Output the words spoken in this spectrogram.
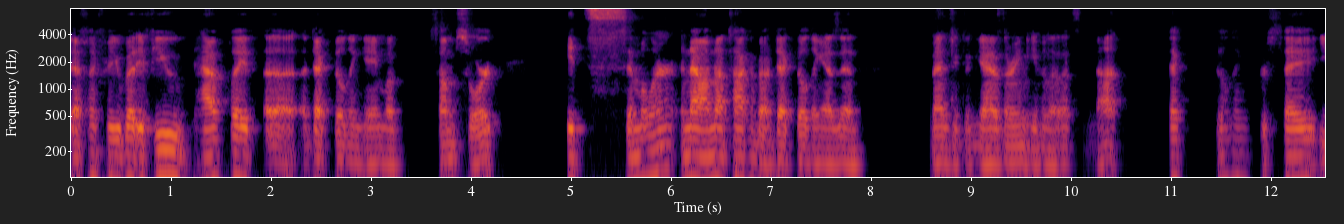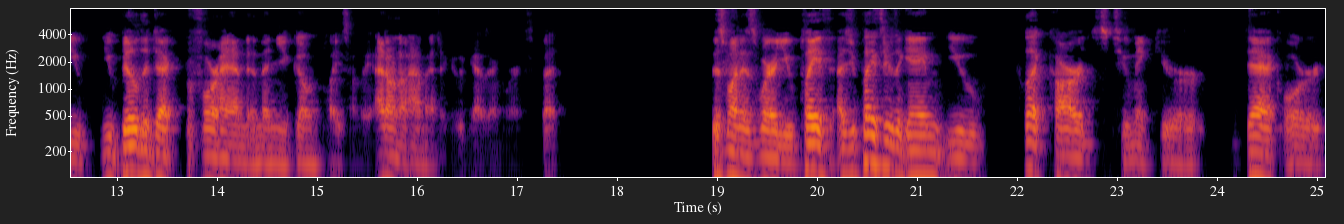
definitely for you. But if you have played a, a deck building game of some sort, it's similar. And now I'm not talking about deck building as in Magic the Gathering, even though that's not deck building per se. You you build a deck beforehand and then you go and play something. I don't know how Magic the Gathering works, but this one is where you play as you play through the game, you collect cards to make your deck or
